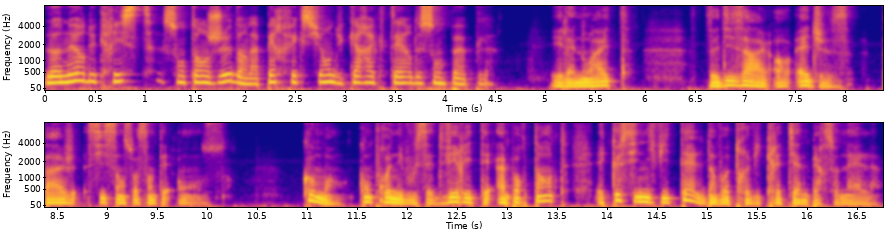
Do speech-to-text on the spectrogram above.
l'honneur du Christ sont en jeu dans la perfection du caractère de son peuple. Hélène White, The Desire of Edges, page 671. Comment comprenez-vous cette vérité importante et que signifie-t-elle dans votre vie chrétienne personnelle?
